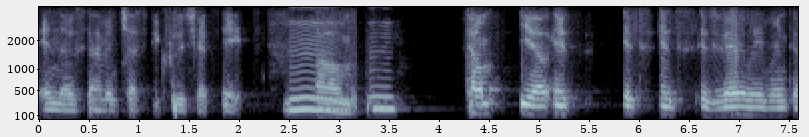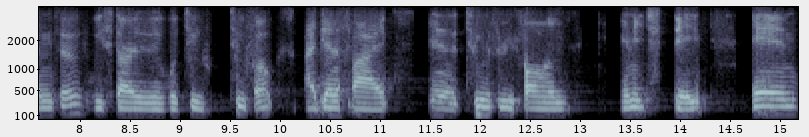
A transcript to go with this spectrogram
in those seven Chesapeake Foodshed states. Mm. Um, mm. Some, you know, it, it's it's it's very labor intensive. We started it with two two folks, identified you know, two or three farms in each state, and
